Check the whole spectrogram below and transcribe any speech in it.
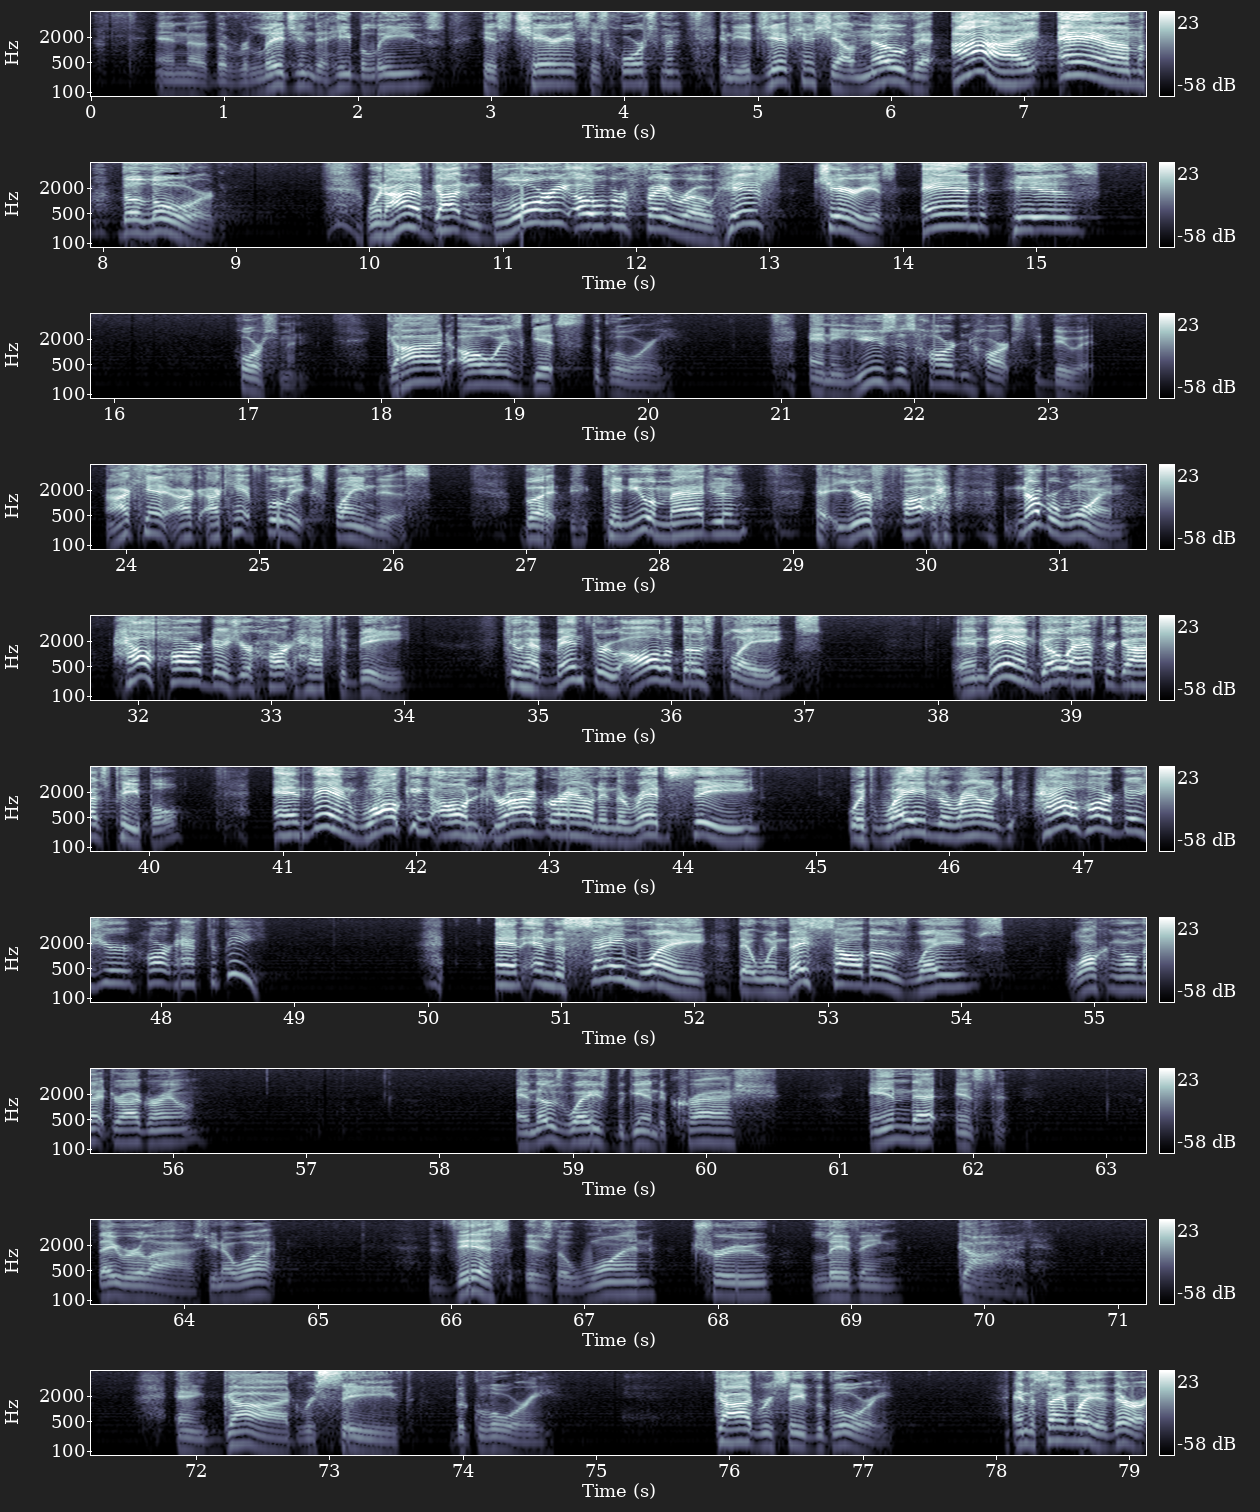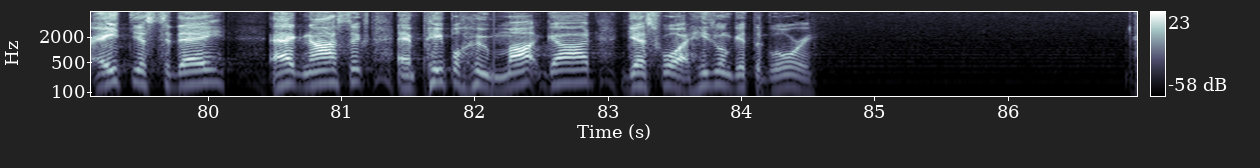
and uh, the religion that he believes, his chariots, his horsemen. And the Egyptians shall know that I am the Lord. When I have gotten glory over Pharaoh, his chariots, and his horsemen. God always gets the glory, and He uses hardened hearts to do it. I can't, I, I can't fully explain this, but can you imagine your fa- number one? How hard does your heart have to be to have been through all of those plagues, and then go after God's people, and then walking on dry ground in the Red Sea with waves around you, how hard does your heart have to be? And in the same way that when they saw those waves walking on that dry ground, and those waves began to crash, in that instant, they realized, you know what? This is the one true living God. And God received the glory God receive the glory. In the same way that there are atheists today, agnostics, and people who mock God, guess what? He's going to get the glory.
